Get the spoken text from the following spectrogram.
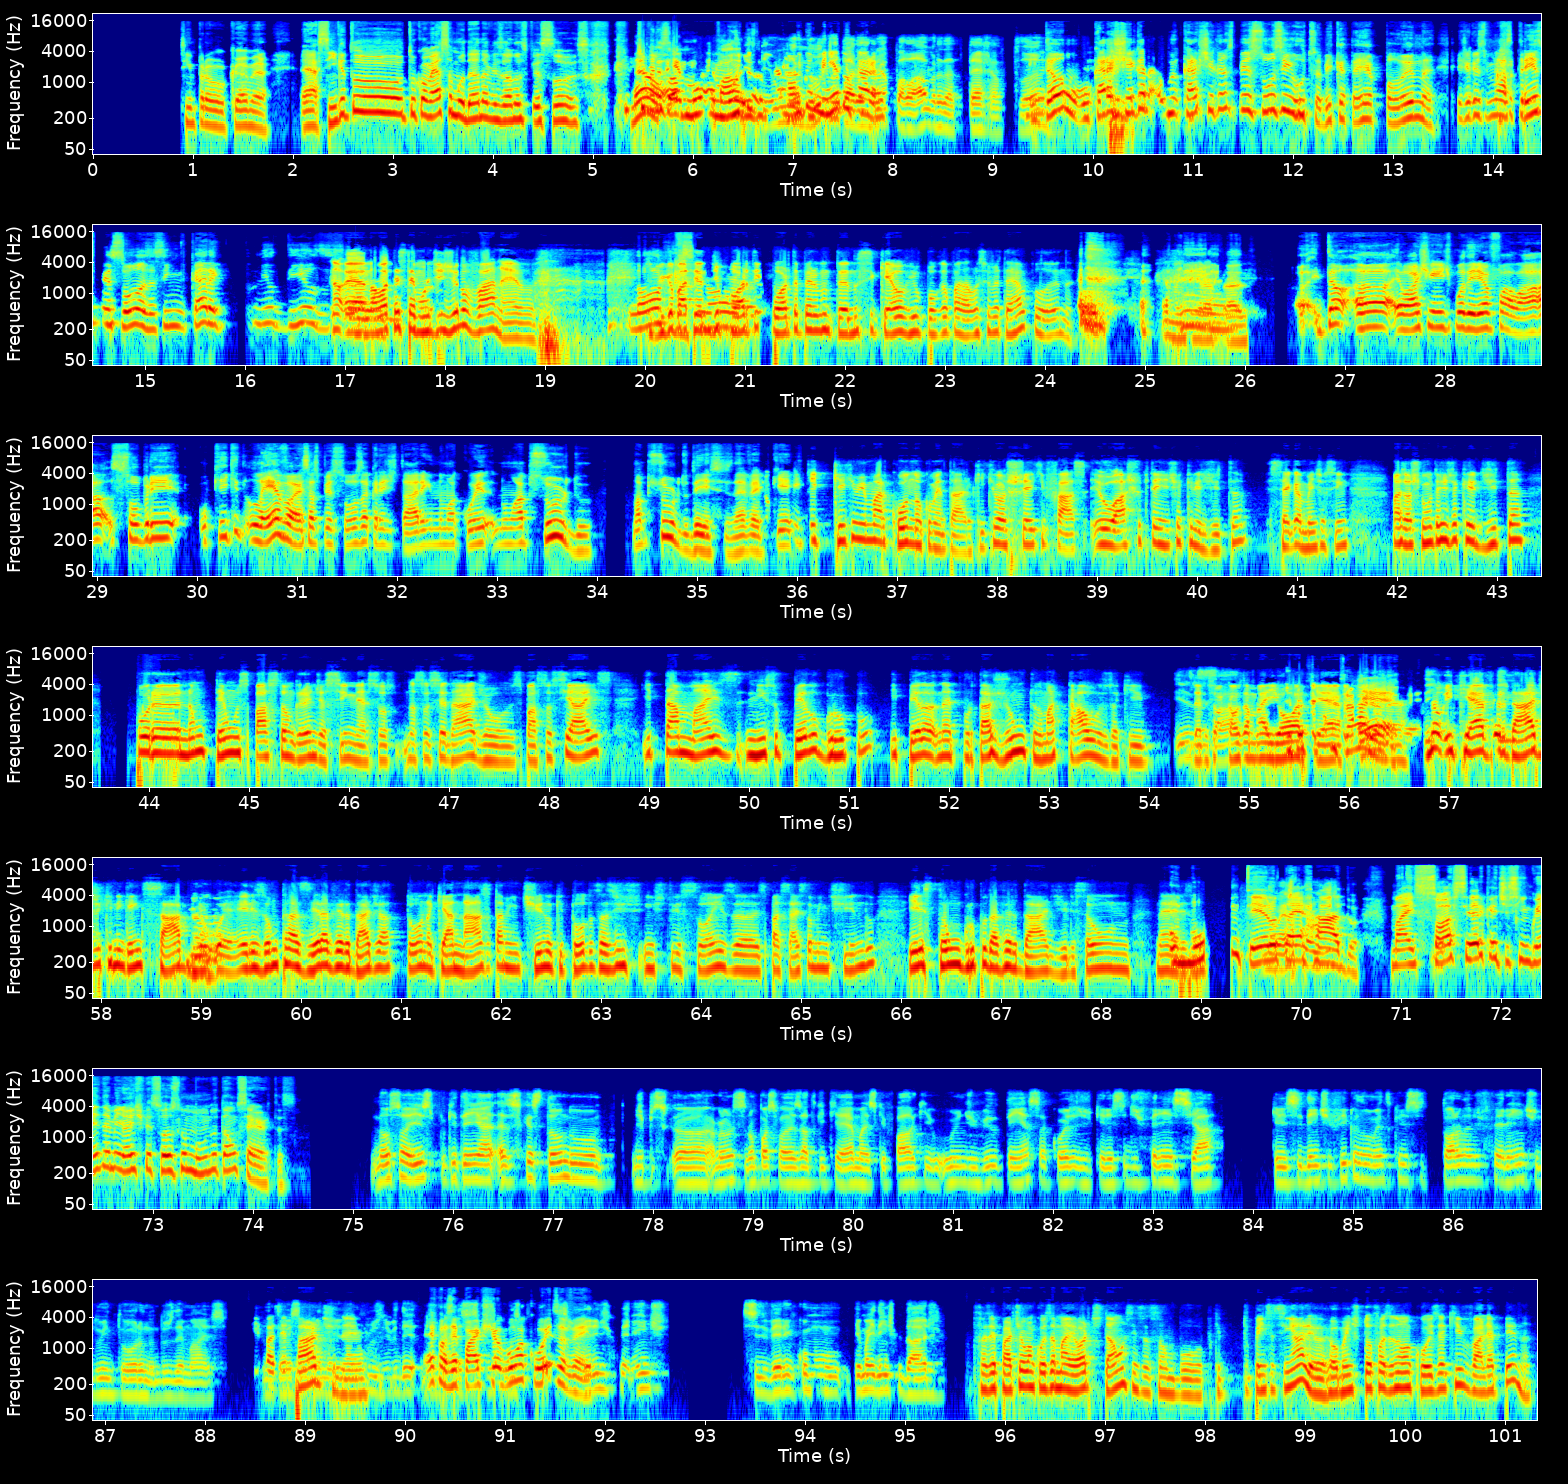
assim pro câmera. É assim que tu, tu começa mudando a visão das pessoas. Não, tipo, é, é, muito, é muito medo, cara. A palavra da Terra plana. Então, o cara chega, o cara chega nas pessoas e, assim, sabia que a Terra é plana? Ele chega assim, umas três pessoas, assim, cara, meu Deus. Não, é a nova testemunha de Jeová, né? Nossa, fica batendo senhora. de porta em porta perguntando se quer ouvir um pouco a palavra sobre a Terra plana. É muito engraçado. Então, uh, eu acho que a gente poderia falar sobre o que, que leva essas pessoas a acreditarem numa coisa, num absurdo, num absurdo desses, né, velho? Porque o que, que, que me marcou no comentário? O que, que eu achei que faz? Eu acho que tem gente que acredita cegamente assim, mas acho que muita gente acredita por uh, não ter um espaço tão grande assim, né, so, na sociedade ou espaços sociais e tá mais nisso pelo grupo e pela, né, por estar tá junto numa causa que Exato. Deve ser uma causa maior que é. é né? Não, e que é a verdade que ninguém sabe. Não. Eles vão trazer a verdade à tona, que a NASA tá mentindo, que todas as instituições uh, espaciais estão mentindo, e eles estão um grupo da verdade. Eles são. Né, o eles... mundo inteiro é tá errado, mas só não. cerca de 50 milhões de pessoas no mundo estão certas. Não só isso, porque tem essa questão do. De, uh, agora não posso falar exato o que, que é, mas que fala que o indivíduo tem essa coisa de querer se diferenciar que ele se identifica no momento que ele se torna diferente do entorno dos demais. E fazer então, parte, né? De, de, é, fazer parte de alguma coisa, velho. Se verem diferente, se verem como ter uma identidade. Fazer parte de alguma coisa maior te dá uma sensação boa, porque tu pensa assim, olha, eu realmente tô fazendo uma coisa que vale a pena.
